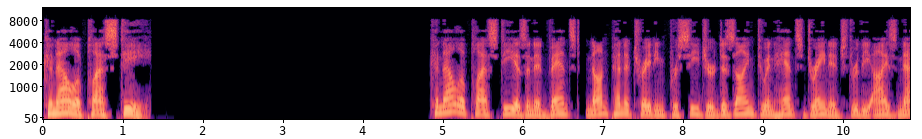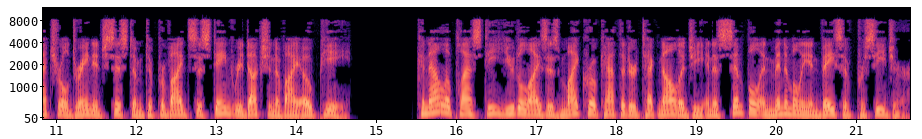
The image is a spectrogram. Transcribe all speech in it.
Canaloplasty Canaloplasty is an advanced, non-penetrating procedure designed to enhance drainage through the eye's natural drainage system to provide sustained reduction of IOP. Canaloplasty utilizes microcatheter technology in a simple and minimally invasive procedure.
